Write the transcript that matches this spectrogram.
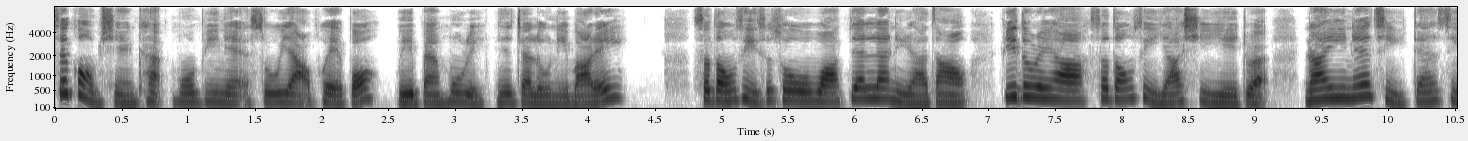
စစ်ကောင်ရှင်ခန့်မွန်ပြည်နယ်အစိုးရအဖွဲ့ပေါ်ဝေဖန်မှုတွေမြင့်တက်လို့နေပါတယ်။စသုံးစီဆဆိုးဝါးပြက်လက်နေတာကြောင့်ပြည်သူတွေဟာစသုံးစီရရှိရေးအတွက်နိုင်ရင်နဲ့ချီတန်းစီ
